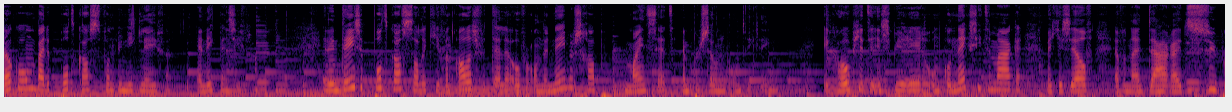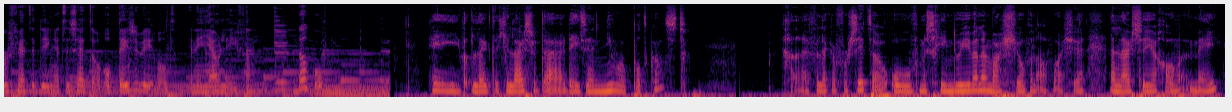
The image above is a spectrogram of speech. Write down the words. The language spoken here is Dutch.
Welkom bij de podcast van Uniek Leven en ik ben Sifra. En in deze podcast zal ik je van alles vertellen over ondernemerschap, mindset en persoonlijke ontwikkeling. Ik hoop je te inspireren om connectie te maken met jezelf en vanuit daaruit super vette dingen te zetten op deze wereld en in jouw leven. Welkom. Hey, wat leuk dat je luistert naar deze nieuwe podcast. Ga er even lekker voor zitten. Of misschien doe je wel een wasje of een afwasje en luister je gewoon mee.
